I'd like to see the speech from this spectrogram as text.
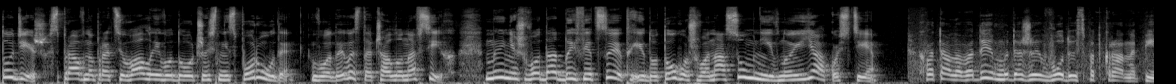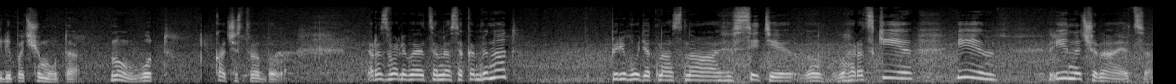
Тоді ж справно працювали і водоочисні споруди. Води вистачало на всіх. Нині ж вода дефіцит, і до того ж вона сумнівної якості. Хватало воды, мы даже воду из-под крана пили почему-то. Ну, вот качество было. Разваливается мясокомбинат, переводят нас на сети э, городские и, и начинается.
